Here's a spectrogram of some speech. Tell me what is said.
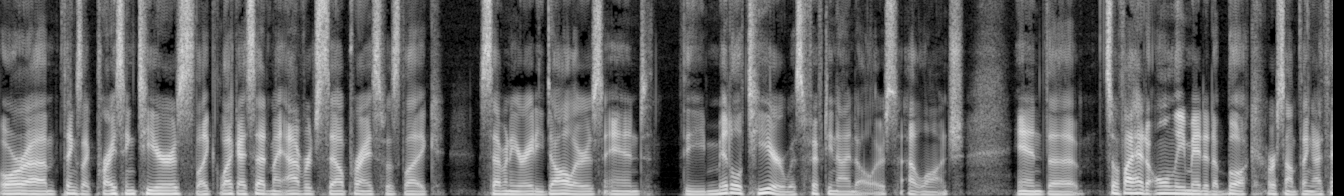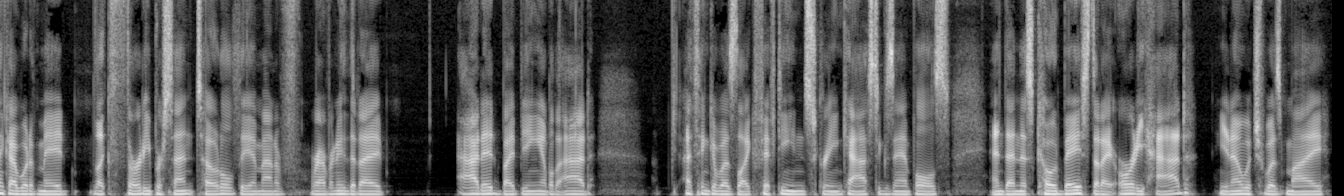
or um, things like pricing tiers. Like like I said, my average sale price was like seventy or eighty dollars, and the middle tier was fifty nine dollars at launch. And the so if I had only made it a book or something, I think I would have made like thirty percent total the amount of revenue that I added by being able to add. I think it was like 15 screencast examples and then this code base that I already had, you know, which was my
